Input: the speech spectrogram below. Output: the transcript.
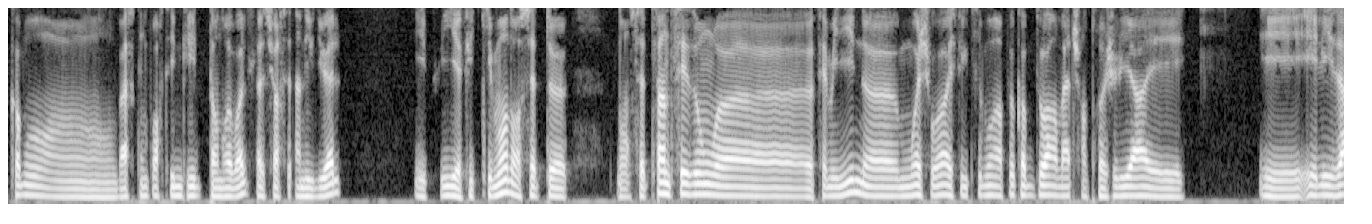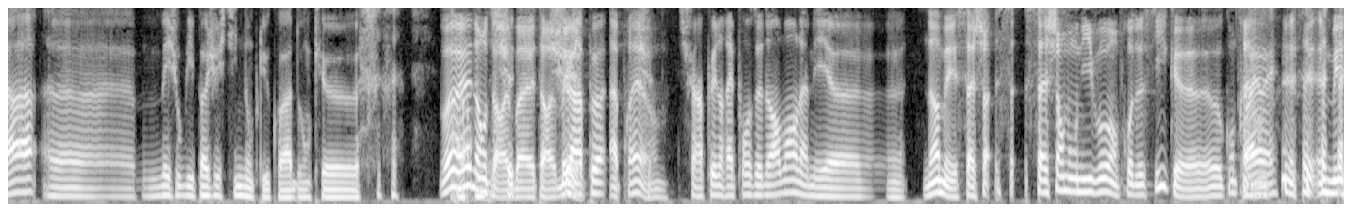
comment va se comporter une grille de Tendrevolt là sur cet individuel. Et puis effectivement dans cette dans cette fin de saison euh, féminine, euh, moi je vois effectivement un peu comme toi un match entre Julia et et Elisa, euh, mais j'oublie pas Justine non plus quoi. Donc ouais, ouais non, t'aurais, bah, je fais un peu après. Je, hein. je, fais un peu une réponse de Normand là, mais non, mais sachant, sachant mon niveau en pronostic, au contraire, hein. mais,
